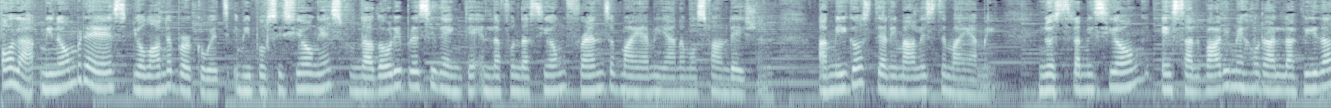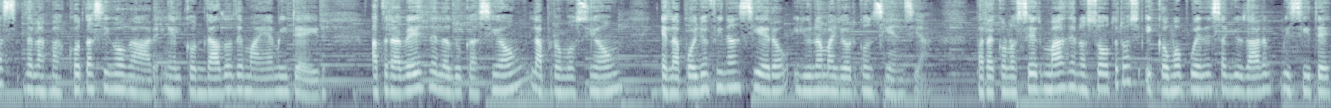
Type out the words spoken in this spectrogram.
Hola, mi nombre es Yolanda Berkowitz y mi posición es fundador y presidente en la Fundación Friends of Miami Animals Foundation, Amigos de Animales de Miami. Nuestra misión es salvar y mejorar las vidas de las mascotas sin hogar en el condado de Miami-Dade a través de la educación, la promoción, el apoyo financiero y una mayor conciencia. Para conocer más de nosotros y cómo puedes ayudar, visite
